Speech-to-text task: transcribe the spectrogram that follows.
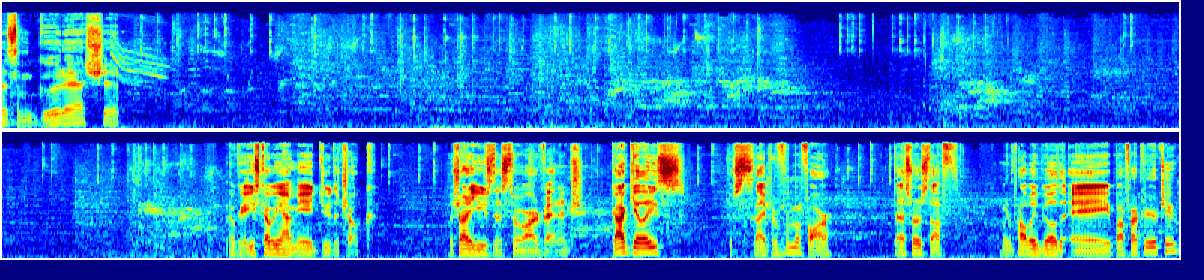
That is some good ass shit. Okay, he's coming at me Do the choke. Let's try to use this to our advantage. Got Gillies. Just sniping from afar. That sort of stuff. I'm going to probably build a buff factory or two.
